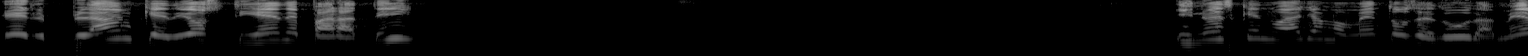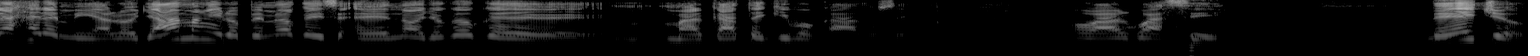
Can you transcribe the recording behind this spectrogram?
el plan que Dios tiene para ti? Y no es que no haya momentos de duda. Mira Jeremías, lo llaman y lo primero que dice, eh, no, yo creo que marcaste equivocado, Señor. O algo así. De hecho,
